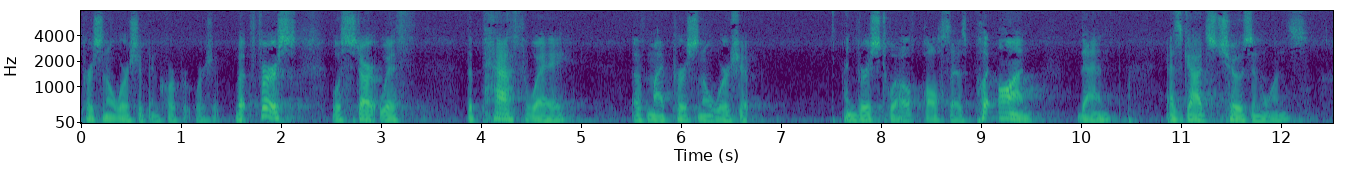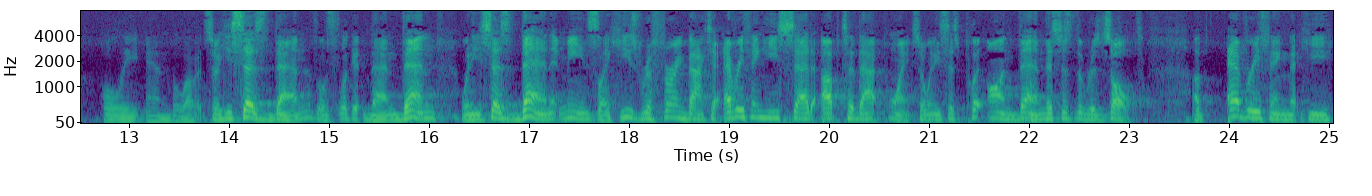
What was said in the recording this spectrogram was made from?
personal worship and corporate worship. But first, we'll start with the pathway of my personal worship. In verse 12, Paul says, Put on, then, as God's chosen ones holy and beloved. So he says then, let's look at then. Then, when he says then, it means like he's referring back to everything he said up to that point. So when he says put on then, this is the result of everything that he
